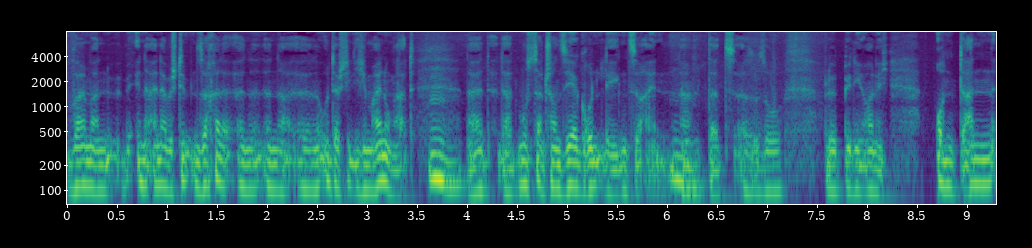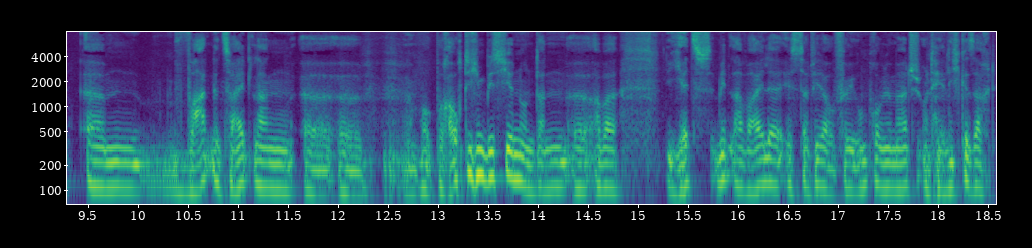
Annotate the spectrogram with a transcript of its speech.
weil man in einer bestimmten Sache eine, eine, eine unterschiedliche Meinung hat. Mhm. Das, das, muss dann schon sehr grundlegend sein. Mhm. Das, also so blöd bin ich auch nicht. Und dann ähm, war eine Zeit lang, äh, äh, brauchte ich ein bisschen und dann, äh, aber jetzt mittlerweile ist das wieder völlig unproblematisch und ehrlich gesagt,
